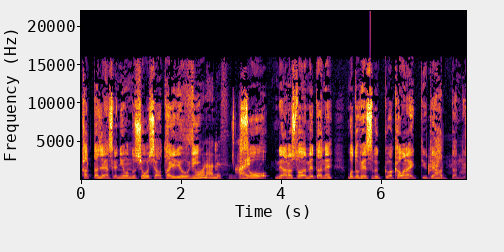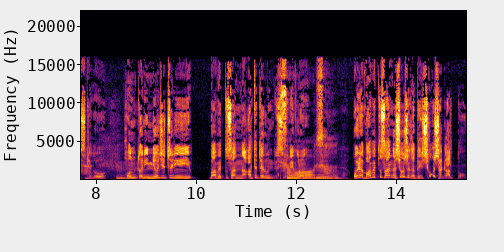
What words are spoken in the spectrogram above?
買ったじゃないですか、日本の商社を大量に。そうなんです。はい、そう。で、あの人はメタね、元フェイスブックは買わないって言ってはったんですけど、はいはいうん、本当に如実にバフェットさんが当ててるんですよね、この。うん、俺らバフェットさんが商社買った時、商社かと。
